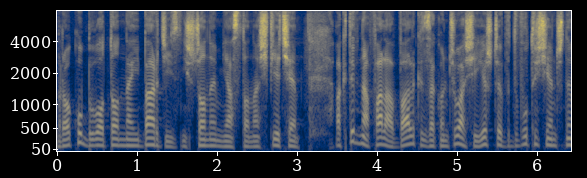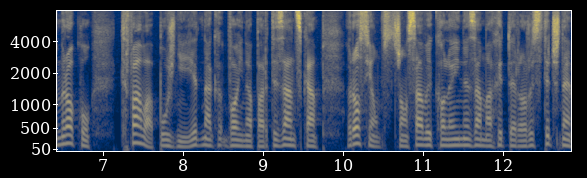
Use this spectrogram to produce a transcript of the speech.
roku było to najbardziej zniszczone miasto na świecie. Aktywna fala walk zakończyła się jeszcze w 2000 roku. Trwała później jednak wojna partyzancka. Rosją wstrząsały kolejne zamachy terrorystyczne.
